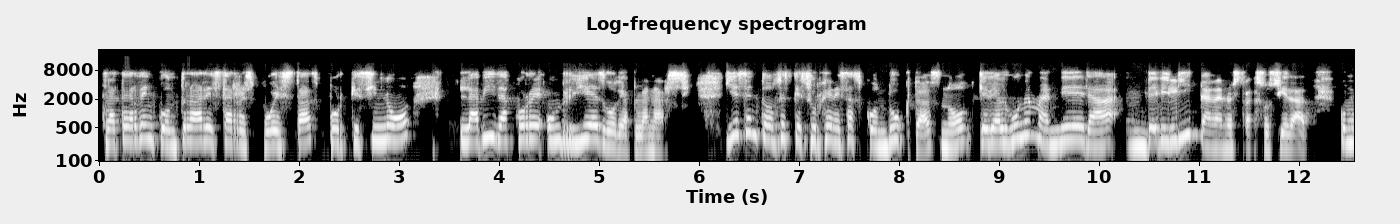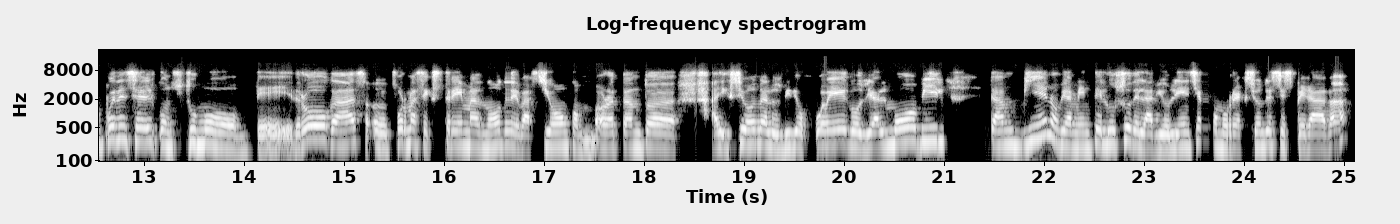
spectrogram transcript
tratar de encontrar estas respuestas, porque si no, la vida corre un riesgo de aplanarse. Y es entonces que surgen esas conductas, ¿no? Que de alguna manera debilitan a nuestra sociedad, como pueden ser el consumo de drogas, eh, formas extremas, ¿no? De evasión, como ahora tanto adicción a los videojuegos y al móvil, también obviamente el uso de la violencia como reacción desesperada,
